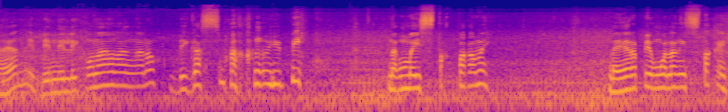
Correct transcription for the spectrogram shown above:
Ayan, eh, binili ko na ng ano, bigas mga kanuipi. Nang may stock pa kami. Mahirap yung walang stock eh.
